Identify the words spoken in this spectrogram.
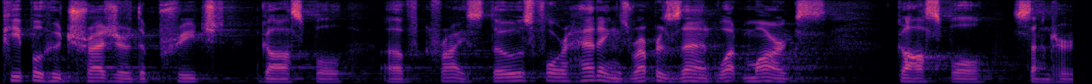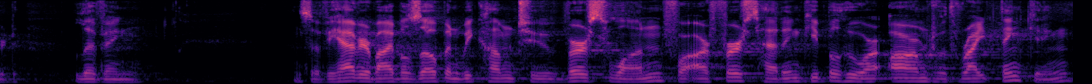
people who treasure the preached gospel of Christ. Those four headings represent what marks gospel centered living. And so, if you have your Bibles open, we come to verse 1 for our first heading people who are armed with right thinking.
